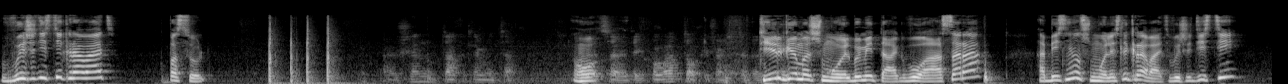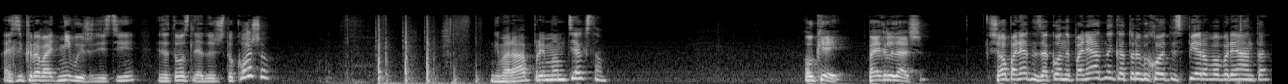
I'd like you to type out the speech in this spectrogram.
выше 10 кровать, посуль. А еще ну так это не так. О. Тиргема Шмуэль Бамитак Вуасара объяснил Шмуэль, если кровать выше 10, а если кровать не выше 10, из этого следует, что коша. Гимара прямым текстом. Окей, поехали дальше. Все понятно, законы понятны, которые выходят из первого варианта.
